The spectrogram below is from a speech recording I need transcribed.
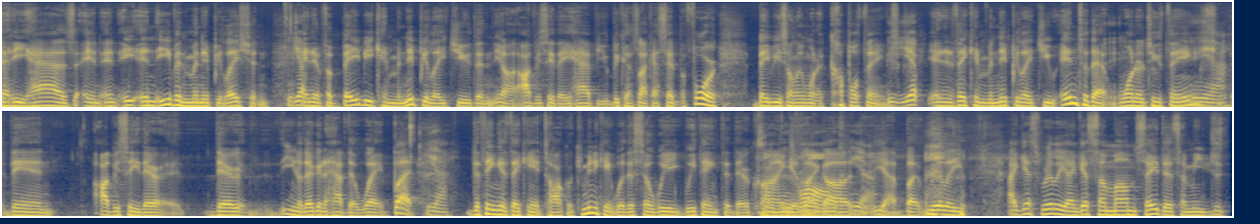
that he has, and, and and even manipulation. Yep. And if a baby can manipulate you, then you know obviously they have you because, like I said before, babies only want a couple things. Yep. And if they can manipulate you into that one or two things, Yeah. then obviously they're they're you know they're going to have their way. But Yeah. the thing is they can't talk or communicate with us, so we we think that they're crying Something's is like oh yeah. yeah. But really, I guess really I guess some moms say this. I mean you just.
